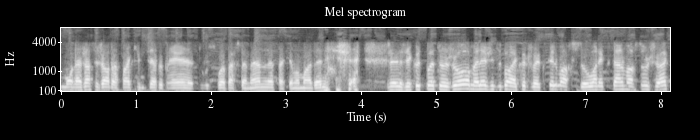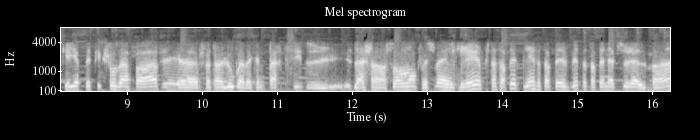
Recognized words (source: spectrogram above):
mon agent, c'est le genre d'affaires qui me dit à peu près 12 fois par semaine. Là, fait qu'à un moment donné, j'écoute pas toujours. Mais là, j'ai dit bon, écoute, je vais écouter le morceau. En écoutant le morceau, je dis ok, il y a peut-être quelque chose à faire. J'ai euh, fait un loop avec une partie de la chanson. Je me suis mis à écrire. Puis ça sortait bien, ça sortait vite, ça sortait naturellement.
